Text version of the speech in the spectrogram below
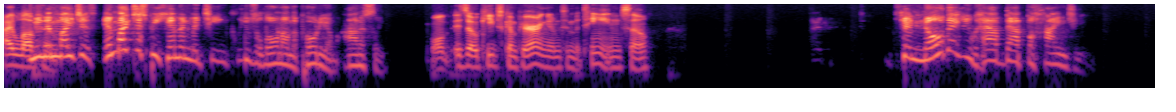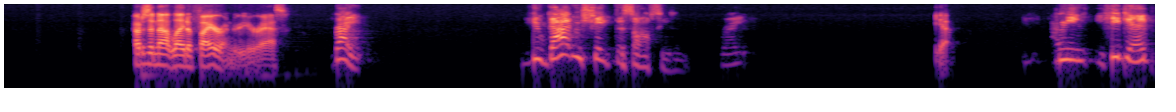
I love. I mean, him. it might just it might just be him and Mateen Cleaves alone on the podium. Honestly. Well, Izzo keeps comparing him to Mateen, so to know that you have that behind you. How does it not light a fire under your ass? Right. You got in shape this offseason, right? Yeah. I mean, he did.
